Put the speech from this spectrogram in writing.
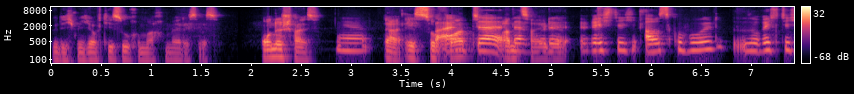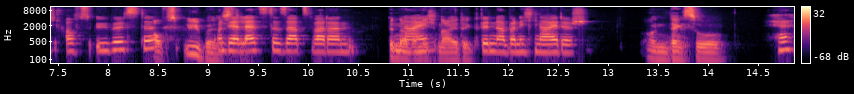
würde ich mich auf die Suche machen, wer das ist. Ohne Scheiß. Ja. Da ist Vor allem, sofort da, da Anzeige wurde richtig ausgeholt, so richtig aufs Übelste. aufs Übelste. und der letzte Satz war dann, Bin aber Nein. nicht neidig. bin aber nicht neidisch. Und denkst so, Hä?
